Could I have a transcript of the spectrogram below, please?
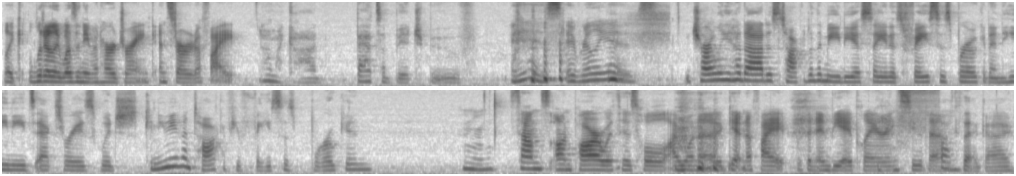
like literally wasn't even her drink and started a fight. Oh my god, that's a bitch move. It is. it really is. Charlie Haddad is talking to the media saying his face is broken and he needs x rays, which can you even talk if your face is broken? Hmm. Sounds on par with his whole I want to get in a fight with an NBA player and sue them. Fuck that guy.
